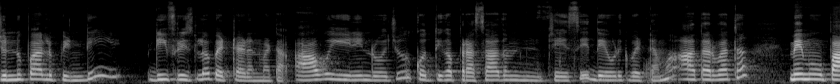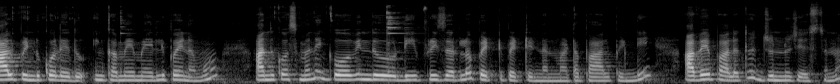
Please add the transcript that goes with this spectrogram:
జున్నుపాలు పిండి డీ ఫ్రిడ్జ్లో పెట్టాడనమాట. ఆవు ఈనిన రోజు కొద్దిగా ప్రసాదం చేసి దేవుడికి పెట్టాము. ఆ తర్వాత మేము పాలు పిండుకోలేదు. ఇంకా మేము వెళ్ళిపోయినాము. అందుకోసమని గోవిందు డీప్ ఫ్రీజర్లో పెట్టి పెట్టిండనమాట పాలు పిండి. అవే పాలతో జున్ను చేస్తున్నా.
